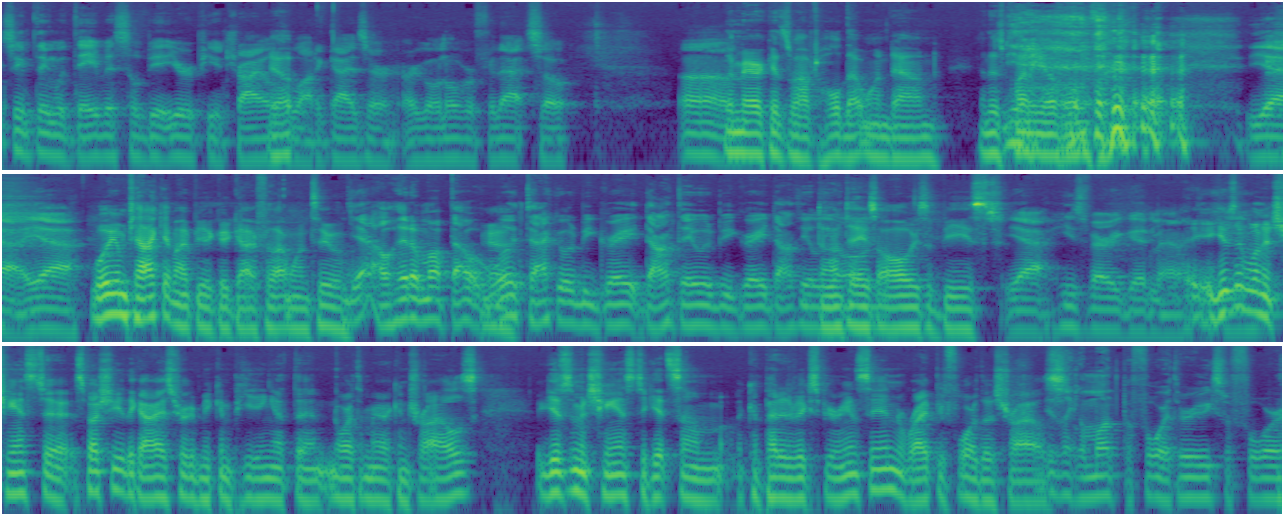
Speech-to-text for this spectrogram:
Same thing with Davis; he'll be at European trials. Yep. A lot of guys are, are going over for that. So the Americans will have to hold that one down, and there's plenty of them. yeah, yeah, William Tackett might be a good guy for that one too. yeah. I'll hit him up. That would Yeah. Willie Tackett would be great. Dante would be great. Dante Leon. Dante's always a beast. Yeah, he's very good, man. It gives everyone a chance to, especially the guys who are going to be competing at the North American trials. It gives them a chance to get some competitive experience in right before those trials. It's like a month before, three weeks before.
